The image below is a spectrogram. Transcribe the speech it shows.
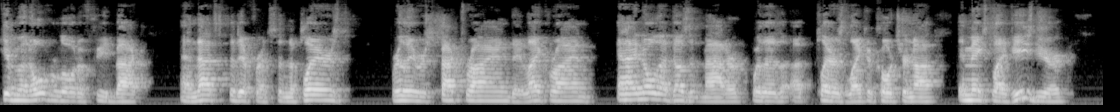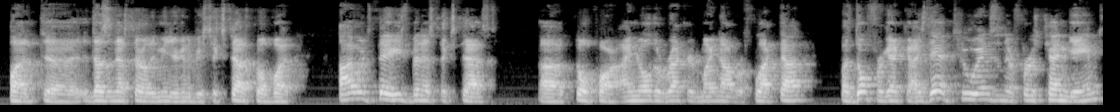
give them an overload of feedback. And that's the difference. And the players really respect Ryan. They like Ryan. And I know that doesn't matter whether the uh, players like a coach or not. It makes life easier, but uh, it doesn't necessarily mean you're going to be successful. But I would say he's been a success uh, so far. I know the record might not reflect that, but don't forget, guys, they had two wins in their first 10 games.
